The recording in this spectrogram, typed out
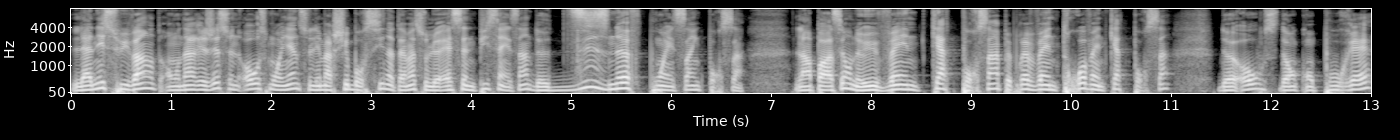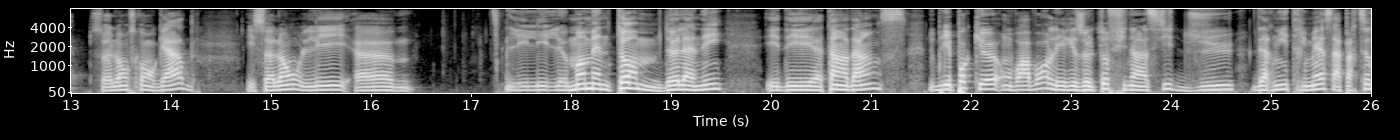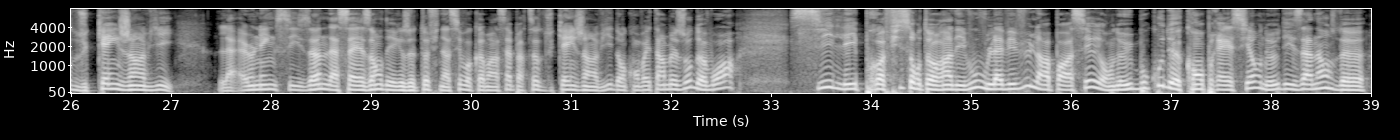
l'année suivante, on enregistre une hausse moyenne sur les marchés boursiers, notamment sur le SP 500, de 19,5% L'an passé, on a eu 24% à peu près 23-24% de hausse. Donc, on pourrait, selon ce qu'on regarde et selon les, euh, le momentum de l'année, et des euh, tendances. N'oubliez pas qu'on va avoir les résultats financiers du dernier trimestre à partir du 15 janvier. La earning season, la saison des résultats financiers va commencer à partir du 15 janvier. Donc, on va être en mesure de voir si les profits sont au rendez-vous. Vous l'avez vu l'an passé, on a eu beaucoup de compression, on a eu des annonces de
